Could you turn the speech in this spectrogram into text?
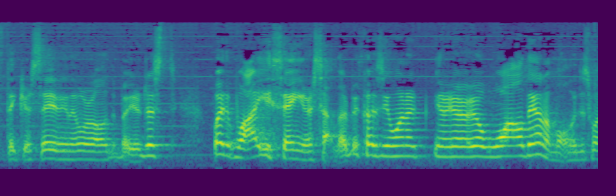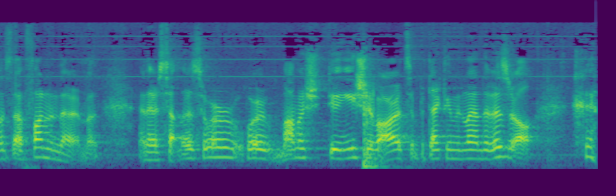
think you're saving the world, but you're just but why are you saying you're a settler? Because you want to, you know, you're a wild animal who just wants to have fun in there. And there are settlers who are, who are mamash doing yishuv ha'aretz and protecting the land of Israel. you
